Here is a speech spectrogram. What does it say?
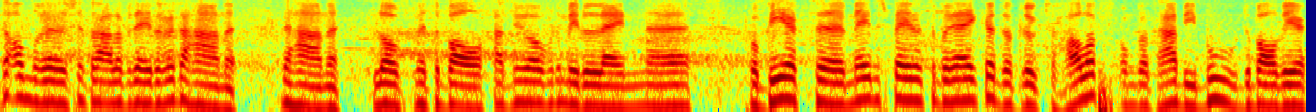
de andere centrale verdediger, de Hane. De Hane loopt met de bal, gaat nu over de middenlijn probeert uh, medespeler te bereiken. Dat lukt half, omdat Habibou de bal weer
